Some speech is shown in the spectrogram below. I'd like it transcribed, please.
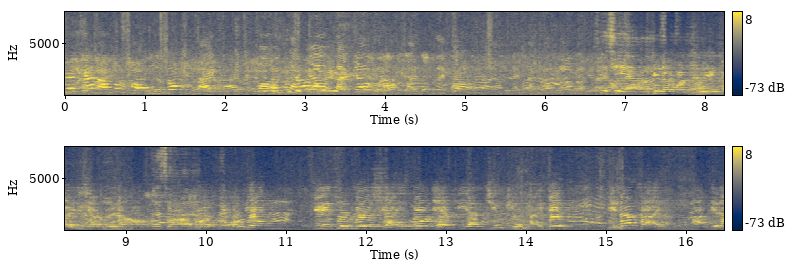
边请南部空中，代表代表代表。谢谢啊。现在开始下水了吼，啊，大中湖中建筑科下一五年基安青球内底，今仔载啊，今仔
